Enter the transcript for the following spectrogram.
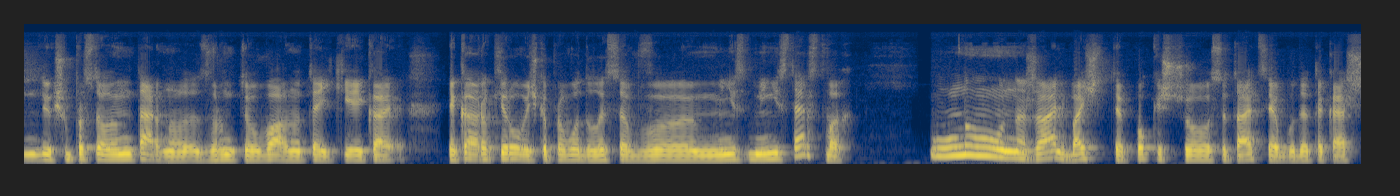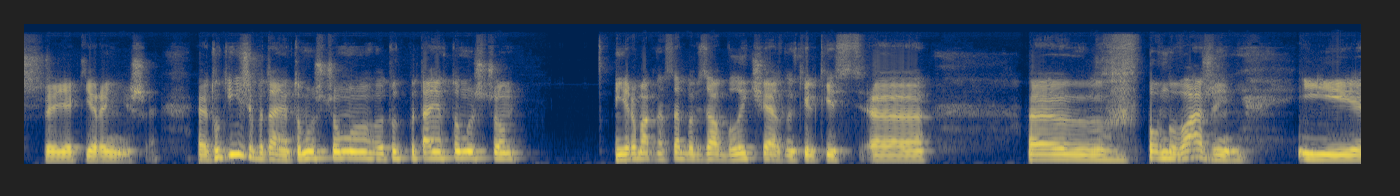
якщо просто елементарно звернути увагу на те, яка, яка рокіровочка проводилася в міні- міністерствах. Ну на жаль, бачите, поки що ситуація буде така ж, як і раніше. Е, Тут інше питання, тому що тут питання в тому, що Єрмак на себе взяв величезну кількість е, е, повноважень. І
